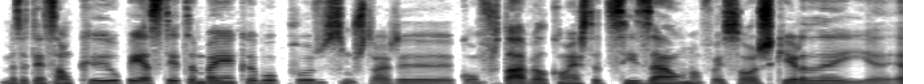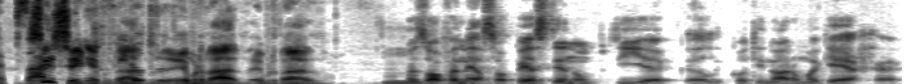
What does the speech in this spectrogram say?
Mas atenção que o PST também acabou por se mostrar eh, confortável com esta decisão, não foi só a esquerda, e eh, apesar sim, sim, é verdade, é verdade, é verdade. Uhum. Mas, ó Vanessa, o PSD não podia continuar uma guerra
